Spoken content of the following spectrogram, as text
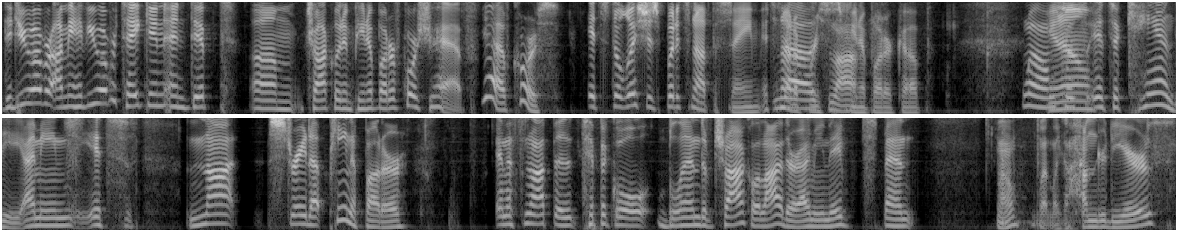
Did you ever? I mean, have you ever taken and dipped um, chocolate and peanut butter? Of course you have. Yeah, of course. It's delicious, but it's not the same. It's not No, a it's Reese's not. peanut butter cup. Well, You because know? it's a candy. I mean, it's not straight up peanut butter, and it's not the typical blend of chocolate either. I mean, they've spent, well, what, like a hundred years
